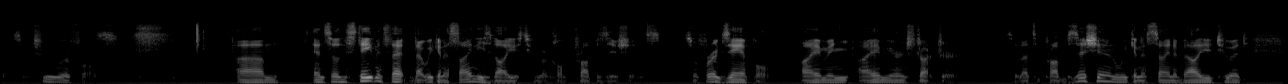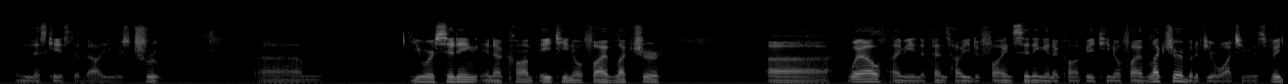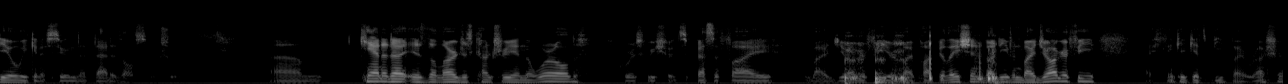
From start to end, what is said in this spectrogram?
yeah, so true or false. Um, and so the statements that, that we can assign these values to are called propositions. So for example, I am, in, I am your instructor. So that's a proposition, and we can assign a value to it. In this case, the value is true. Um, you are sitting in a Comp 1805 lecture. Uh, well, I mean, depends how you define sitting in a Comp 1805 lecture, but if you're watching this video, we can assume that that is also true. Um, Canada is the largest country in the world. Of course, we should specify by geography or by population, but even by geography, I think it gets beat by Russia.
